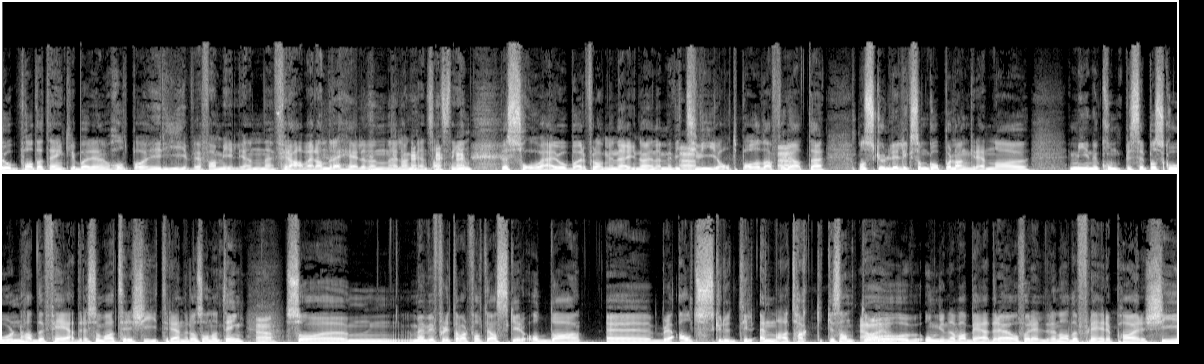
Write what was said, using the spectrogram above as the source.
jo på at dette egentlig bare holdt på å rive familien fra hverandre, hele den langrennssatsingen. Det så jeg jo bare fra mine egne øyne, men vi Ja. tviholdt på det, da, fordi Ja. at eh, man skulle liksom gå på langrenn, og mine kompiser på skolen hadde fedre som var tre- skitrenere og sånne ting. Ja. Så, um, men vi flytta i hvert fall til Asker, og da ble alt skrudd til enda et hakk. ikke sant? Ja, ja. Og, og Ungene var bedre, og foreldrene hadde flere par ski.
